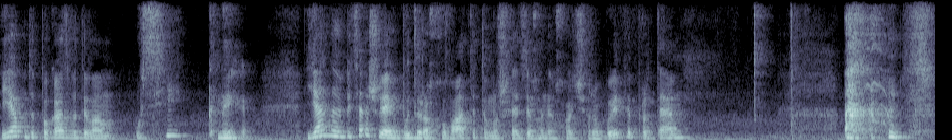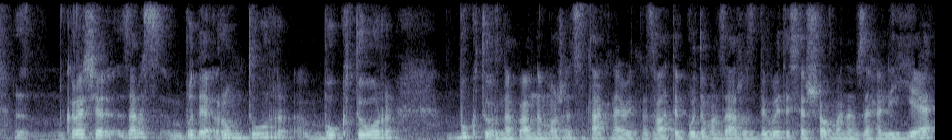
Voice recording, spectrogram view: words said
І я буду показувати вам усі книги. Я не обіцяю, що я їх буду рахувати, тому що я цього не хочу робити, проте. Коротше, зараз буде рум-тур, бук-тур. Буктур, напевно, можна це так навіть назвати. Будемо зараз дивитися, що в мене взагалі є.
